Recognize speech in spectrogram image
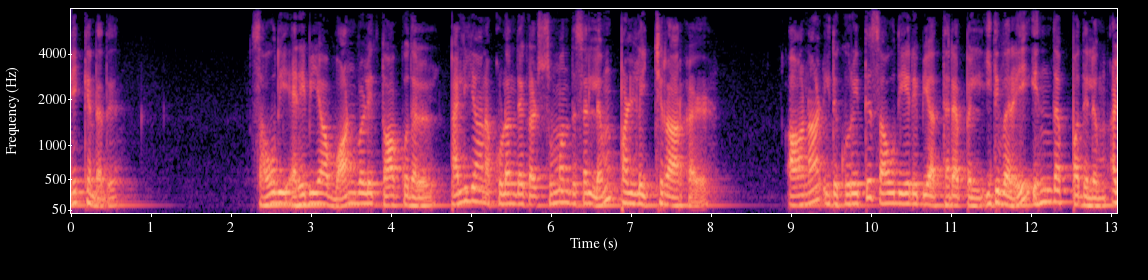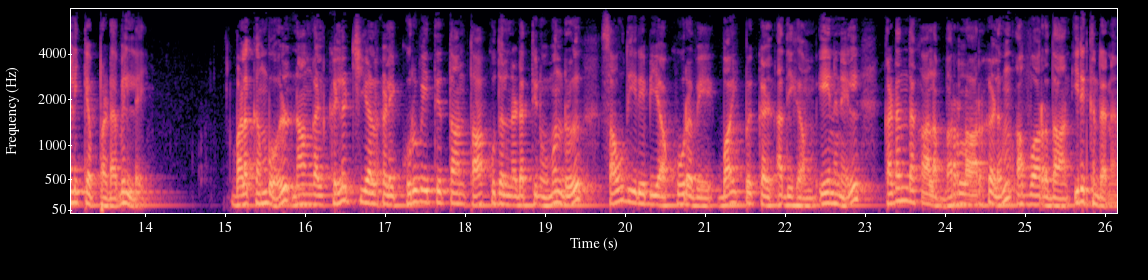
நிற்கின்றது. சவுதி அரேபியா வான்வழி தாக்குதல் பலியான குழந்தைகள் சுமந்து செல்லும் பள்ளி சிறார்கள். ஆனால் இது குறித்து சவுதி அரேபியா தரப்பில் இதுவரை எந்த பதிலும் அளிக்கப்படவில்லை. வழக்கம்போல் நாங்கள் கிளர்ச்சியாளர்களை குறிவைத்துத்தான் தாக்குதல் நடத்தினோம் என்று சவுதி அரேபியா கூறவே வாய்ப்புகள் அதிகம். ஏனெனில் கடந்த கால வரலாறுகளும் அவ்வாறுதான் இருக்கின்றன.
